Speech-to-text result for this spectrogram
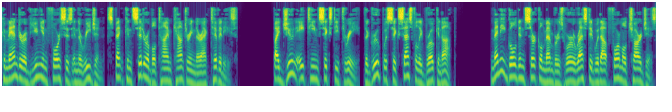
commander of Union forces in the region, spent considerable time countering their activities. By June 1863, the group was successfully broken up. Many Golden Circle members were arrested without formal charges,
